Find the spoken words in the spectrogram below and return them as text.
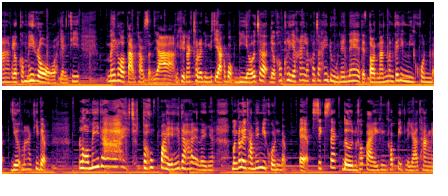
มาก แล้วก็ไม่รออย่างที่ไม่รอตามคำสัญญา คือนักธรณีวิทยาเขาบอกเดี๋ยวจะเดี๋ยวเขาเคลียร์ให้แล้วเขาจะให้ดูแน่ๆ แต่ตอนนั้นมันก็ยังมีคนแบบเยอะมากที่แบบ รอไม่ได้จะต้องไปให้ได้อะไรเงี้ย มันก็เลยทำให้มีคนแบบแอบซิกแซกเดินเข้าไป คือเขาปิดระยะทางใน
